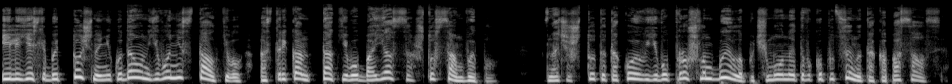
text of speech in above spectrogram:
Или, если быть точно, никуда он его не сталкивал, а старикан так его боялся, что сам выпал. Значит, что-то такое в его прошлом было, почему он этого капуцина так опасался.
